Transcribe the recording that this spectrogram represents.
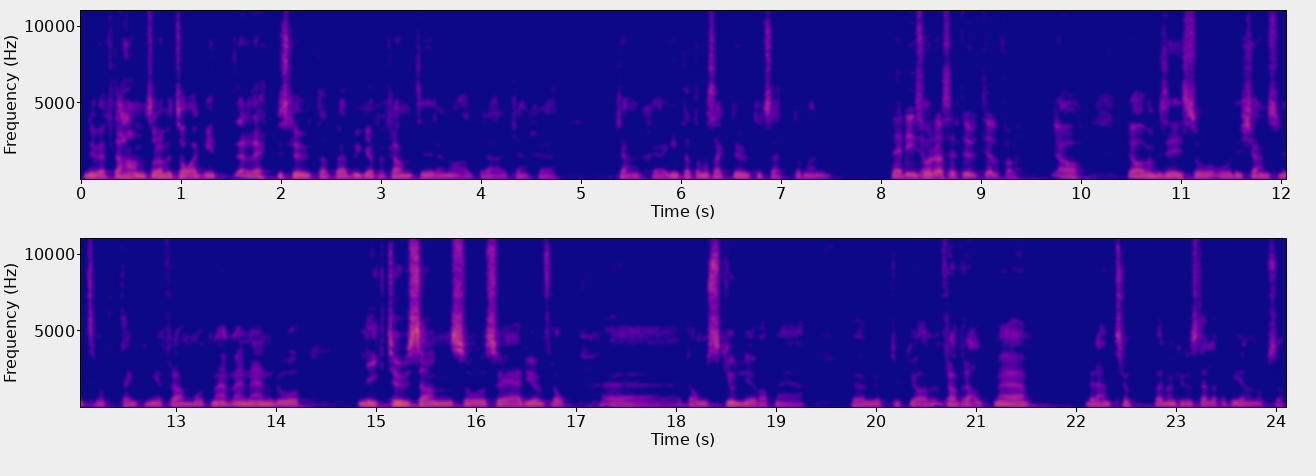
nu efterhand så har de väl tagit rätt beslut att börja bygga för framtiden och allt det där kanske. Kanske, inte att de har sagt det utåt sett men Nej, det är så ja, det har sett ut i alla fall. Ja, ja men precis och, och det känns lite som att jag tänker mer framåt men, men ändå lik tusan så, så är det ju en flopp. Eh, de skulle ju varit med högre upp tycker jag, framförallt med, med den truppen de kunde ställa på benen också.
